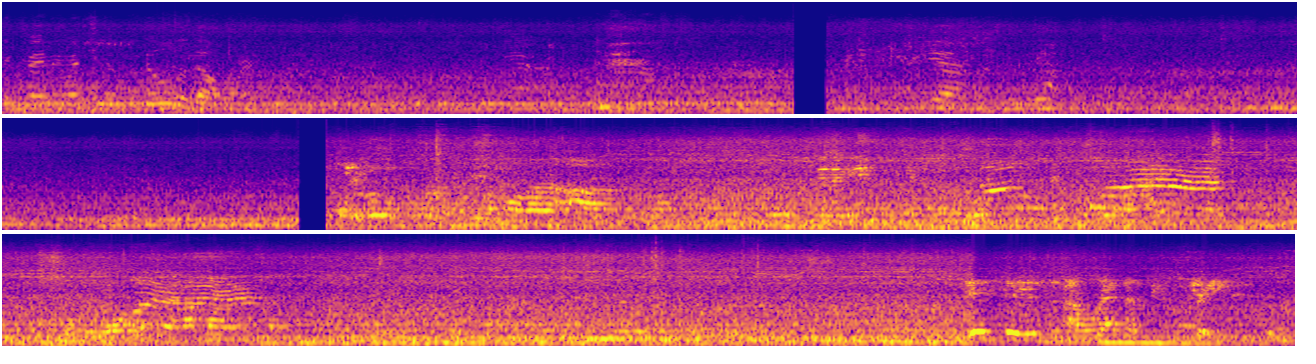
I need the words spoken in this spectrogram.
Ik weet niet wat je bedoelde dan hoor. Ja. ja. Allemaal eh, This is 11th Street.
